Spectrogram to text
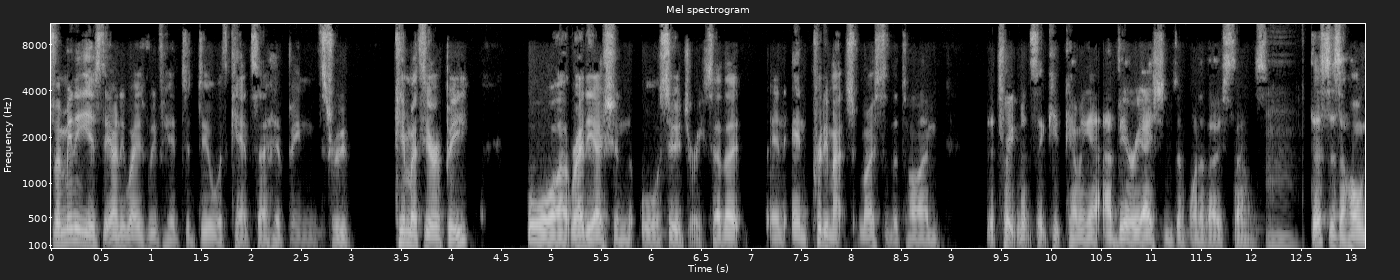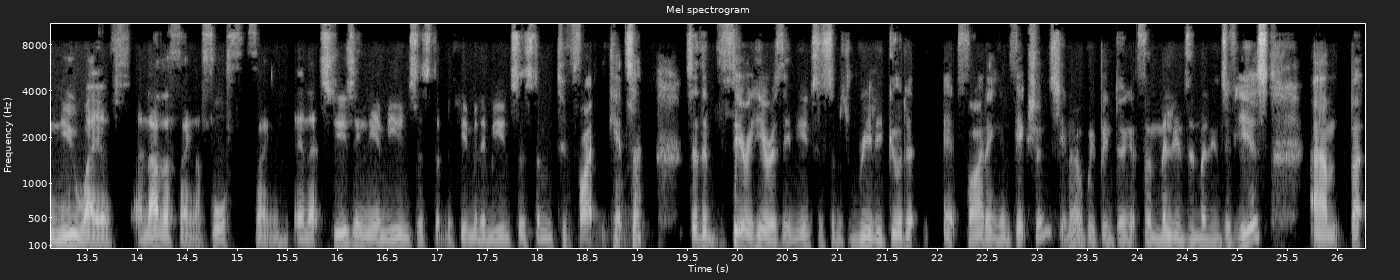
for many years, the only ways we've had to deal with cancer have been through chemotherapy, or radiation, or surgery. So that and and pretty much most of the time, the treatments that keep coming out are variations of one of those things. Mm. This is a whole new way of another thing, a fourth thing, and it's using the immune system, the human immune system, to fight cancer. So the theory here is the immune system is really good at, at fighting infections. You know, we've been doing it for millions and millions of years, um, but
